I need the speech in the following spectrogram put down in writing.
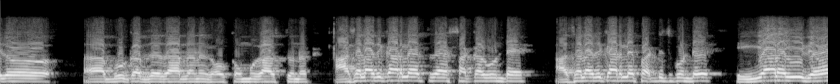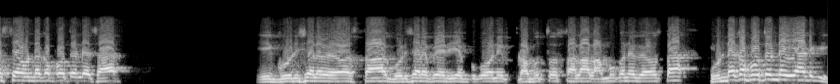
ఏదో భూ కబ్జాదారులను కొమ్ము కాస్తున్నారు. అసలు అధికారులే చక్కగా ఉంటే అసలు అధికారులే పట్టించుకుంటే ఇవాళ ఈ వ్యవస్థ ఉండకపోతుండే సార్. ఈ గుడిసెల వ్యవస్థ గుడిసెల పేరు చెప్పుకొని ప్రభుత్వ స్థలాలు అమ్ముకునే వ్యవస్థ ఉండకపోతుండే వాటికి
